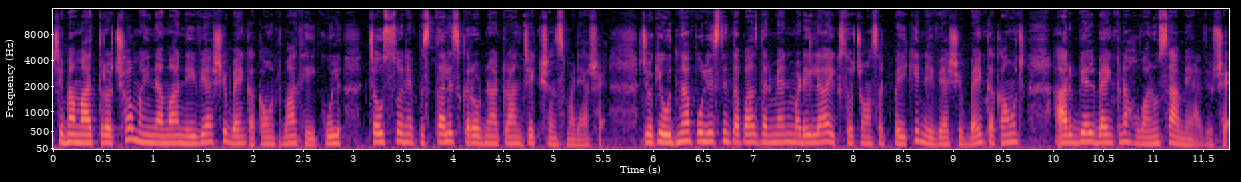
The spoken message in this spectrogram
જેમાં માત્ર છ મહિનામાં નેવ્યાશી બેંક એકાઉન્ટમાંથી કુલ ચૌદસો ને પિસ્તાલીસ કરોડના ટ્રાન્ઝેક્શન્સ મળ્યા છે જોકે ઉધના પોલીસની તપાસ દરમિયાન મળેલા એકસો ચોસઠ પૈકી નેવ્યાશી બેંક એકાઉન્ટ આરબીએલ બેંકના હોવાનું સામે આવ્યું છે,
